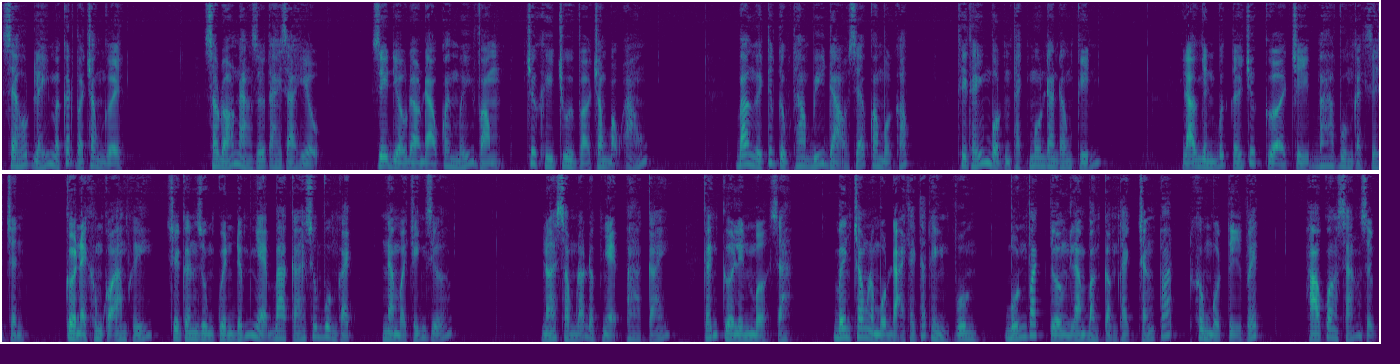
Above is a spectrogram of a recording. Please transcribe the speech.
sẽ hút lấy mà cất vào trong người. Sau đó nàng giơ tay ra hiệu, dị điệu đào đào quanh mấy vòng trước khi chui vào trong bọc áo. Ba người tiếp tục theo bí đạo rẽ qua một góc, thì thấy một thạch môn đang đóng kín. Lão nhân bước tới trước cửa chỉ ba vuông gạch dưới chân. Cửa này không có ám khí, chỉ cần dùng quyền đấm nhẹ ba cái xuống vuông gạch nằm ở chính giữa. Nói xong lão đập nhẹ ba cái, cánh cửa liền mở ra. Bên trong là một đại thạch thất hình vuông, bốn vách tường làm bằng cẩm thạch trắng toát, không một tì vết, hào quang sáng rực.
